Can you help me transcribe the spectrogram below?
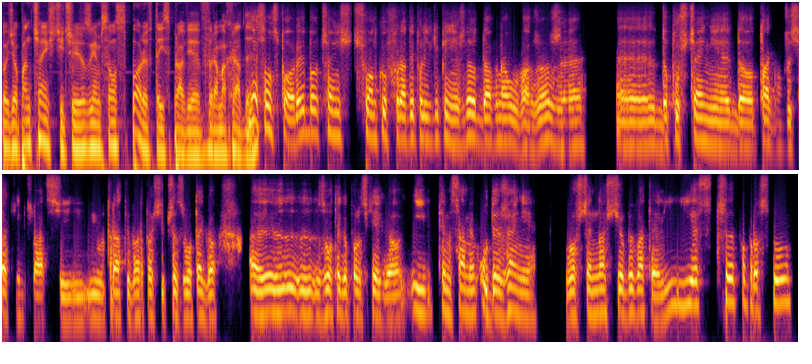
Powiedział pan części, czyli rozumiem, są spory w tej sprawie w ramach Rady. Nie są spory, bo część członków Rady Polityki Pieniężnej od dawna uważa, że e, dopuszczenie do tak wysokiej inflacji i utraty wartości przez złotego, e, złotego polskiego i tym samym uderzenie w oszczędności obywateli jest po prostu Y,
